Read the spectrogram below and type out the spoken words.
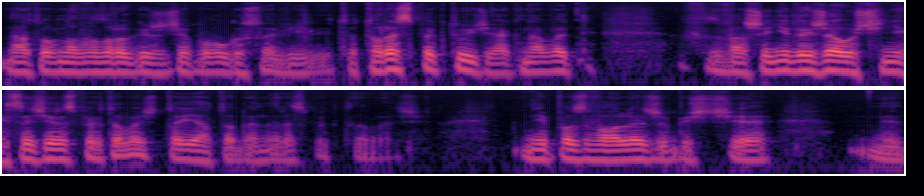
na tą nową drogę życia pobłogosławili. To to respektujcie. Jak nawet w waszej niedojrzałości nie chcecie respektować, to ja to będę respektować. Nie pozwolę, żebyście y,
